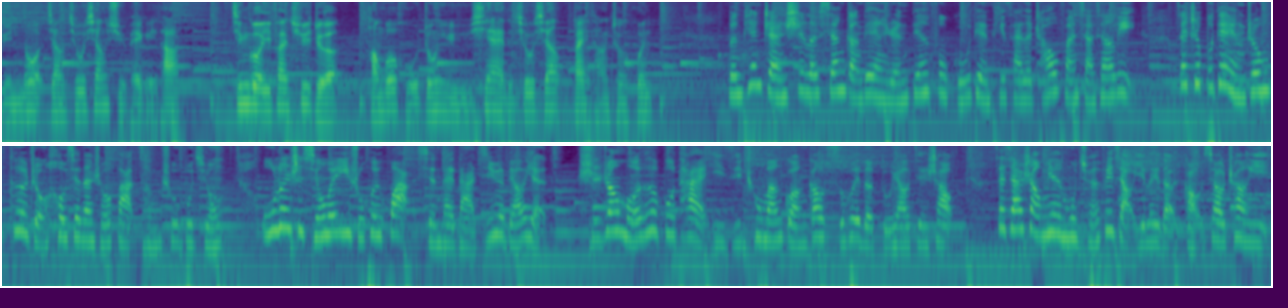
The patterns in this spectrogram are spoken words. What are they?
允诺将秋香许配给他。经过一番曲折，唐伯虎终于与心爱的秋香拜堂成婚。本片展示了香港电影人颠覆古典题材的超凡想象力。在这部电影中，各种后现代手法层出不穷，无论是行为艺术绘画、现代打击乐表演。时装模特步态以及充满广告词汇的毒药介绍，再加上面目全非角一类的搞笑创意，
